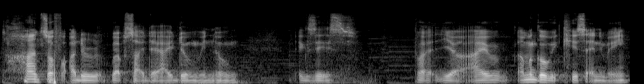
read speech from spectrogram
tons of other website that i don't even know exist. But yeah I, i'm gonna go with kiss anime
